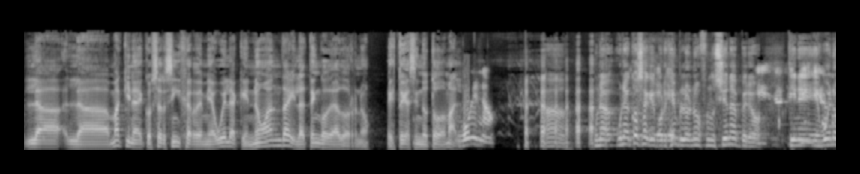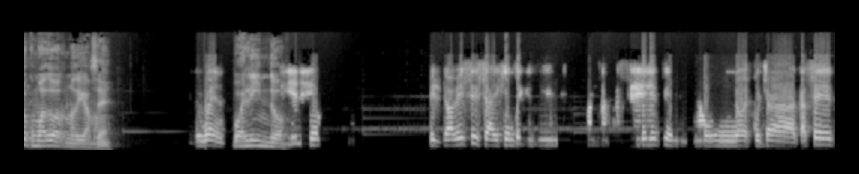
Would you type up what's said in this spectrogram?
La, la máquina de coser Singer de mi abuela que no anda y la tengo de adorno. Estoy haciendo todo mal. Bueno, Ah, una, una cosa que, por ejemplo, no funciona, pero tiene, es bueno como adorno, digamos. Sí. bueno, O es lindo. pero a veces hay gente que tiene cassette, no, no escucha cassette,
